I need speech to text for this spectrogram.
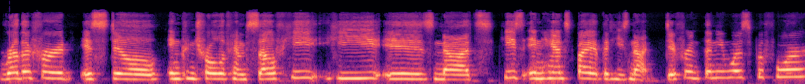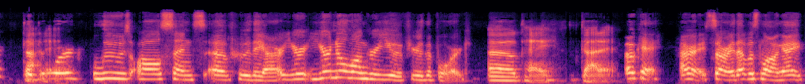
Rutherford is still in control of himself. He he is not he's enhanced by it, but he's not different than he was before. Got the it. Borg lose all sense of who they are. You're you're no longer you if you're the Borg. Okay, got it. Okay. All right. Sorry, that was long. I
